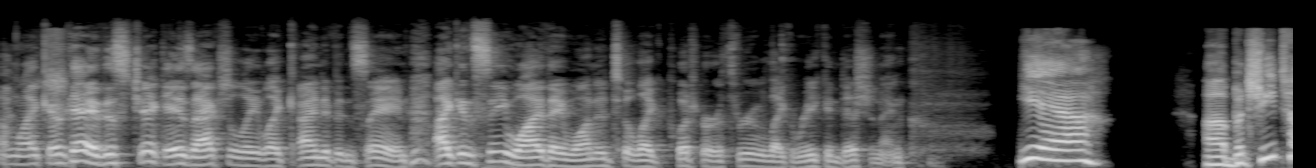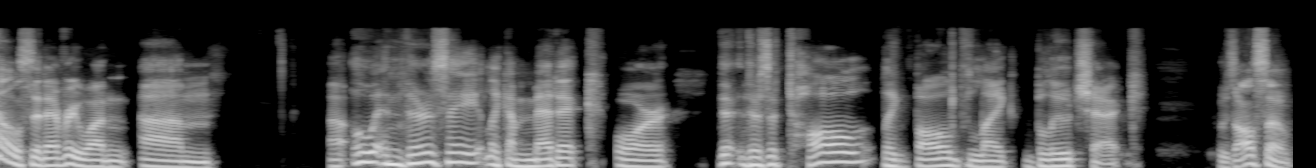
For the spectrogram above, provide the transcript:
I'm like, okay, this chick is actually like kind of insane. I can see why they wanted to like put her through like reconditioning. Yeah. Uh, but she tells that everyone um uh, oh and there's a like a medic or there, there's a tall like bald like blue chick who's also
